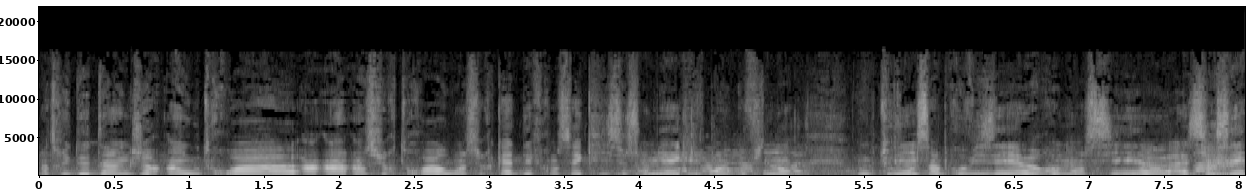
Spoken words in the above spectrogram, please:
un truc de dingue, genre 1 ou 3, 1, 1, sur 3 ou 1 sur 4 des Français qui se sont mis à écrire pendant le confinement. Donc tout le monde s'improvisait euh, romancier euh, à succès.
